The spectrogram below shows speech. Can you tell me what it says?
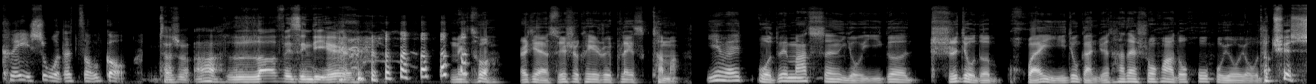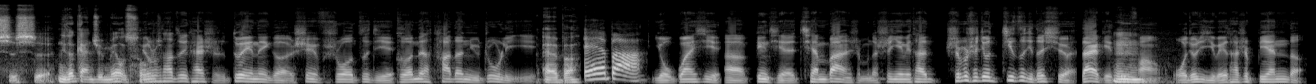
可以是我的走狗。他说啊，Love is in the air。没错，而且随时可以 replace 他嘛。因为我对 Matson 有一个持久的怀疑，就感觉他在说话都忽忽悠悠的。他确实是你的感觉没有错。比如说，他最开始对那个 Shift 说自己和那他的女助理哎吧，哎吧，有关系，呃，并且牵绊什么的，是因为他时不时就寄自己的血带给对方，我就以为他是编的。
